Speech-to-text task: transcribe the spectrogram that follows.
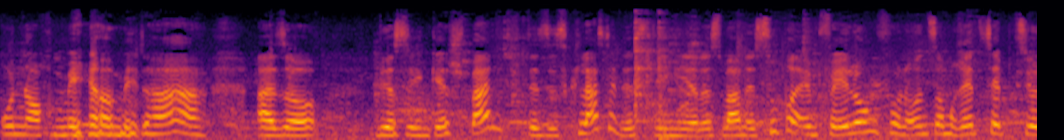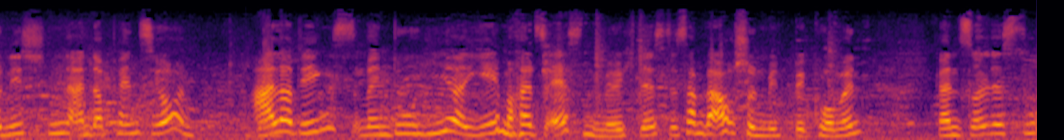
und noch mehr mit H. Also wir sind gespannt. Das ist klasse, das Ding hier. Das war eine super Empfehlung von unserem Rezeptionisten an der Pension. Allerdings, wenn du hier jemals essen möchtest, das haben wir auch schon mitbekommen, dann solltest du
